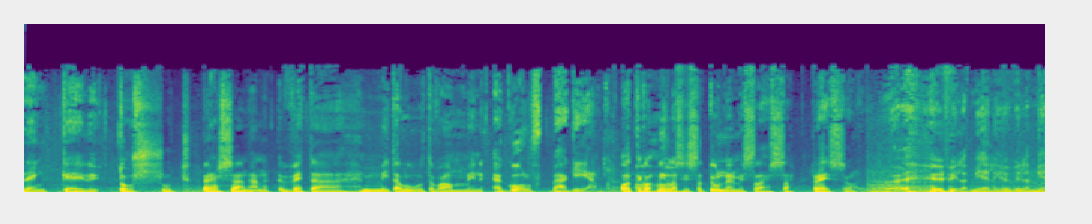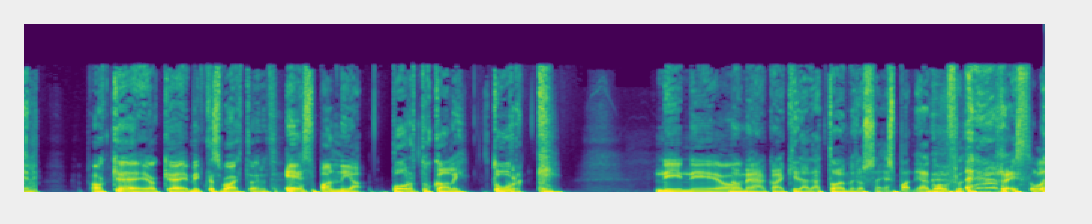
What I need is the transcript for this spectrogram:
lenkkeilytossut. Perässään hän vetää mitä luultavammin golfbagia. Oletteko Aha. millaisissa tunnelmissa lähdössä reissuun? Hyvillä mieli, hyvillä mieli. Okei, okei. Mitkä vaihtoehdot? Espanja, Portugali, Turkki. Niin, niin, joo. No mehän kaikki tätä toimitossa Espanja golf-reissulle.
